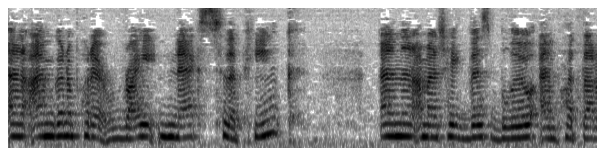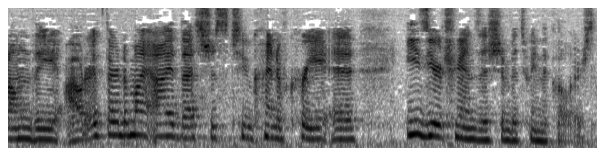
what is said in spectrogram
and I'm going to put it right next to the pink. And then I'm going to take this blue and put that on the outer third of my eye. That's just to kind of create a easier transition between the colors.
